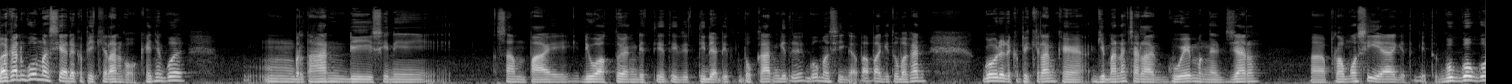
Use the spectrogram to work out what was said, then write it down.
bahkan gue masih ada kepikiran kok. Kayaknya gue mm, bertahan di sini sampai di waktu yang tidak ditentukan gitu ya. Gue masih nggak apa-apa gitu. Bahkan gue udah ada kepikiran kayak gimana cara gue mengejar uh, promosi ya gitu-gitu. Gue gue gue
